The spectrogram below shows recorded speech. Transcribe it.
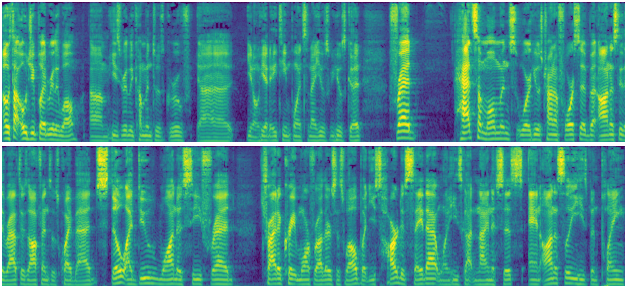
I thought OG played really well. Um, he's really come into his groove. Uh, you know, he had 18 points tonight. He was he was good. Fred had some moments where he was trying to force it, but honestly, the Raptors' offense was quite bad. Still, I do want to see Fred try to create more for others as well, but it's hard to say that when he's got nine assists. And honestly, he's been playing.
